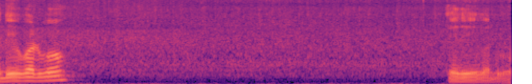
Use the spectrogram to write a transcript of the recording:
এদিকেও কাটবো। এদিকে কাটবো।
